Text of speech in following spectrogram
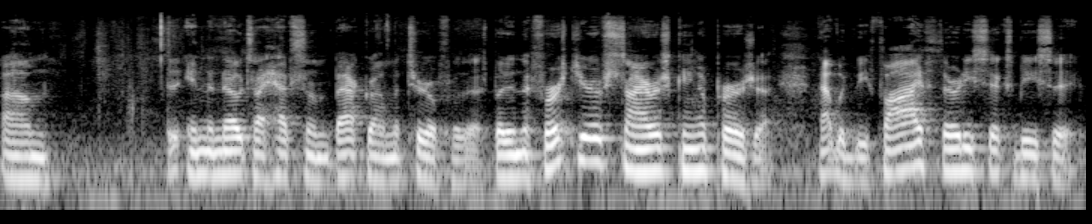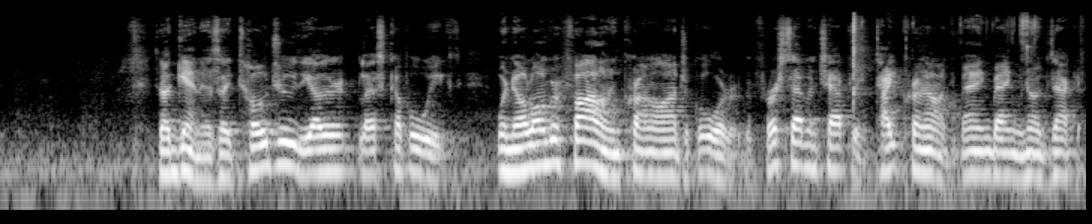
Um, in the notes, I have some background material for this. But in the first year of Cyrus, king of Persia, that would be 536 BC. So again, as I told you the other last couple weeks, we're no longer following chronological order. The first seven chapters, tight chronology, bang, bang, we know exactly.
